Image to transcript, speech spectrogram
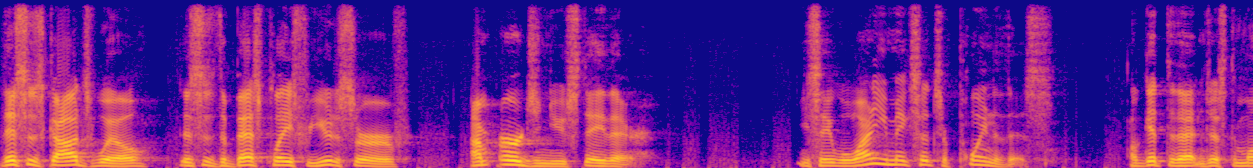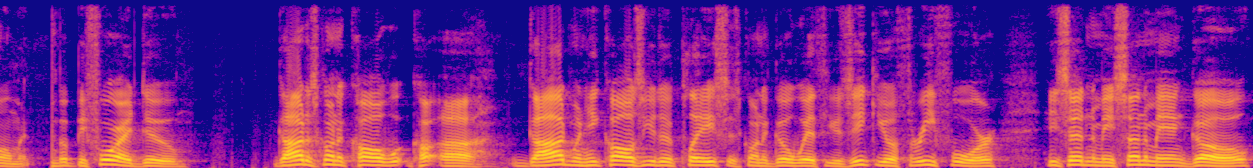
this is God's will. This is the best place for you to serve. I'm urging you, stay there. You say, Well, why do you make such a point of this? I'll get to that in just a moment. But before I do, God is going to call, uh, God, when He calls you to a place, is going to go with you. Ezekiel 3 4, He said to me, Son of man, go.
